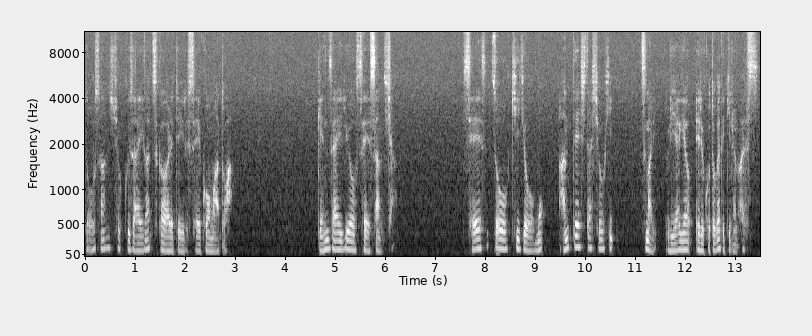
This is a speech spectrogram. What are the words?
動産食材が使われているセイコーマートは原材料生産者製造企業も安定した消費つまり売り上げを得ることができるのです。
